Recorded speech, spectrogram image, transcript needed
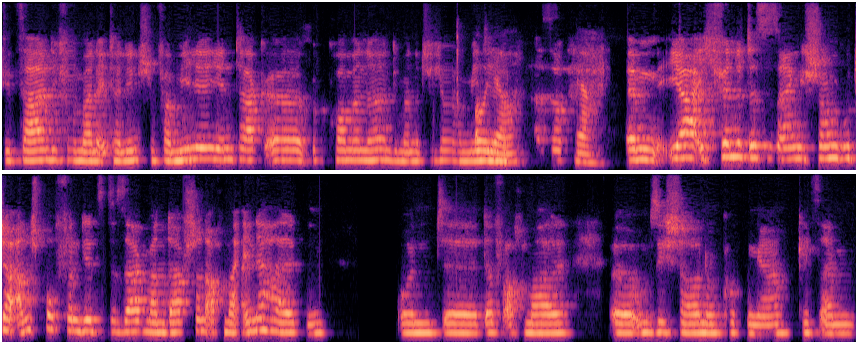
die Zahlen, die ich von meiner italienischen Familie jeden Tag äh, bekomme, ne, die man natürlich auch im Medien, oh, ja. also ja. Ähm, ja, ich finde, das ist eigentlich schon ein guter Anspruch von dir zu sagen, man darf schon auch mal innehalten und äh, darf auch mal äh, um sich schauen und gucken, ja, geht es einem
